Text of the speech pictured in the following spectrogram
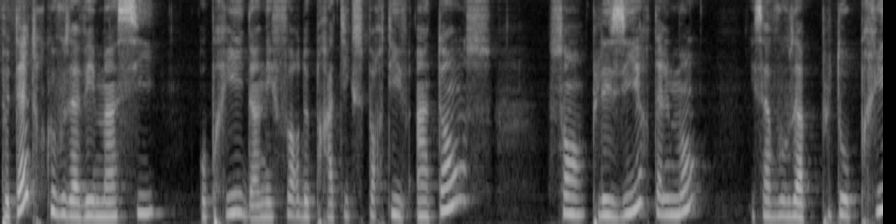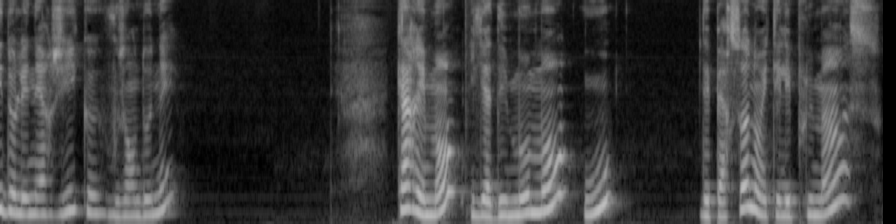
peut-être que vous avez minci au prix d'un effort de pratique sportive intense, sans plaisir tellement, et ça vous a plutôt pris de l'énergie que vous en donnez Carrément, il y a des moments où des personnes ont été les plus minces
